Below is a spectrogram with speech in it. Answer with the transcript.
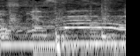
Aşkı sen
